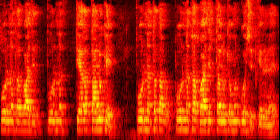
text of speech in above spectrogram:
पूर्णतः बाधित पूर्ण तेरा तालुके पूर्णतः पूर्णतः बाधित तालुके म्हणून घोषित केलेले आहेत.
